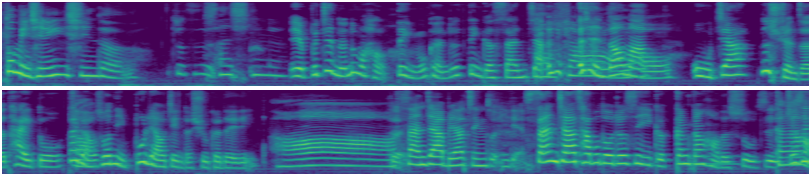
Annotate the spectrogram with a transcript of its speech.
都米其林一星的，就是三星的。也不见得那么好订，我可能就订个三家，而且而且你知道吗？哦五家那选择太多，代表说你不了解你的 Sugar Daddy。哦，对三家比较精准一点。三家差不多就是一个刚刚好的数字，刚刚就是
